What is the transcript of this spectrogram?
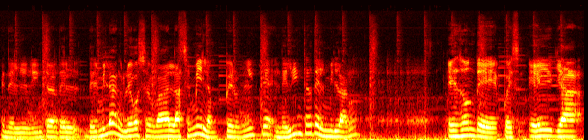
en el Inter del, del Milán, luego se va al AC Milan, pero en el, Inter del Milán es donde pues él ya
